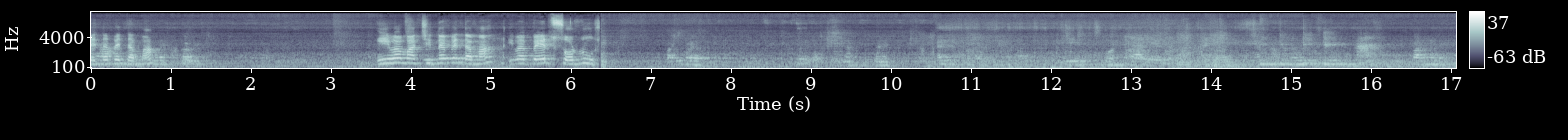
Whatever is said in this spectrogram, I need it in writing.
పెద్ద పెద్దమ్మ. ఇవ మా చిన్న పెద్దమ్మ. ఇవ పేరు సొర్రు. గైస్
